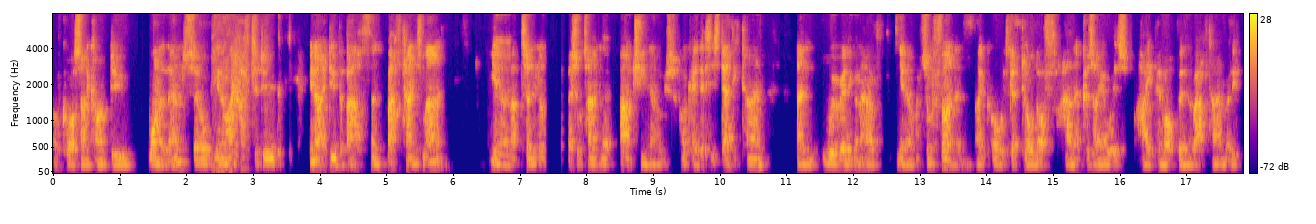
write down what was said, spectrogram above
of course i can't do one of them so you know i have to do you know i do the bath and bath time's mine you know mm. that's another special time that Archie knows, okay, this is daddy time and we're really going to have, you know, some fun. And I always get told off Hannah because I always hype him up in the bath time ready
